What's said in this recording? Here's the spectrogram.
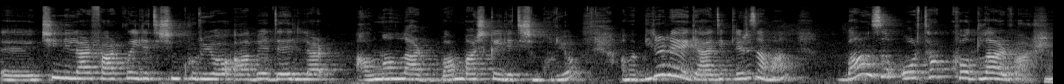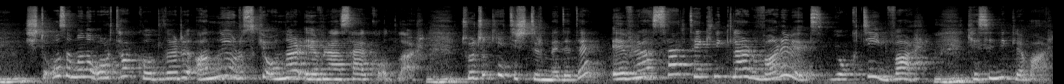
E, Çinliler farklı iletişim kuruyor. ABD'liler, Almanlar bambaşka iletişim kuruyor. Ama bir araya geldikleri zaman bazı ortak kodlar var. Hı hı. İşte o zaman ortak kodları anlıyoruz ki onlar evrensel kodlar. Hı hı. Çocuk yetiştirmede de evrensel teknikler var evet, yok değil var. Hı hı. Kesinlikle var.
